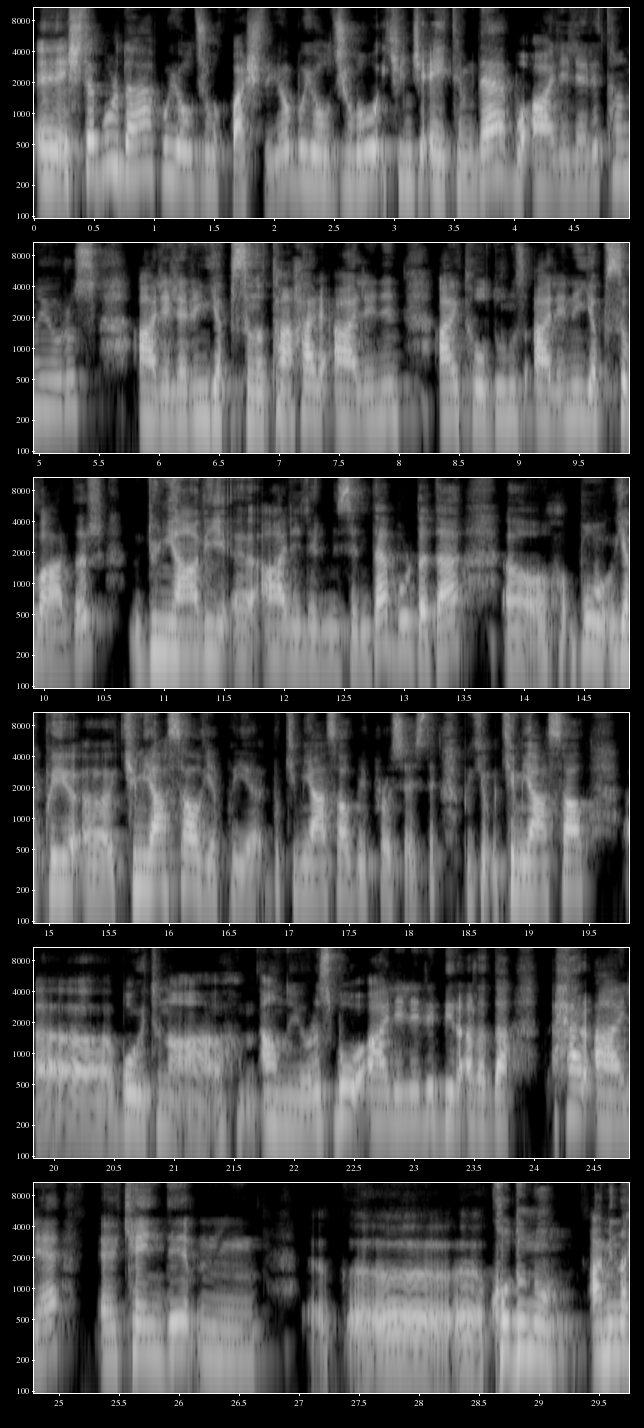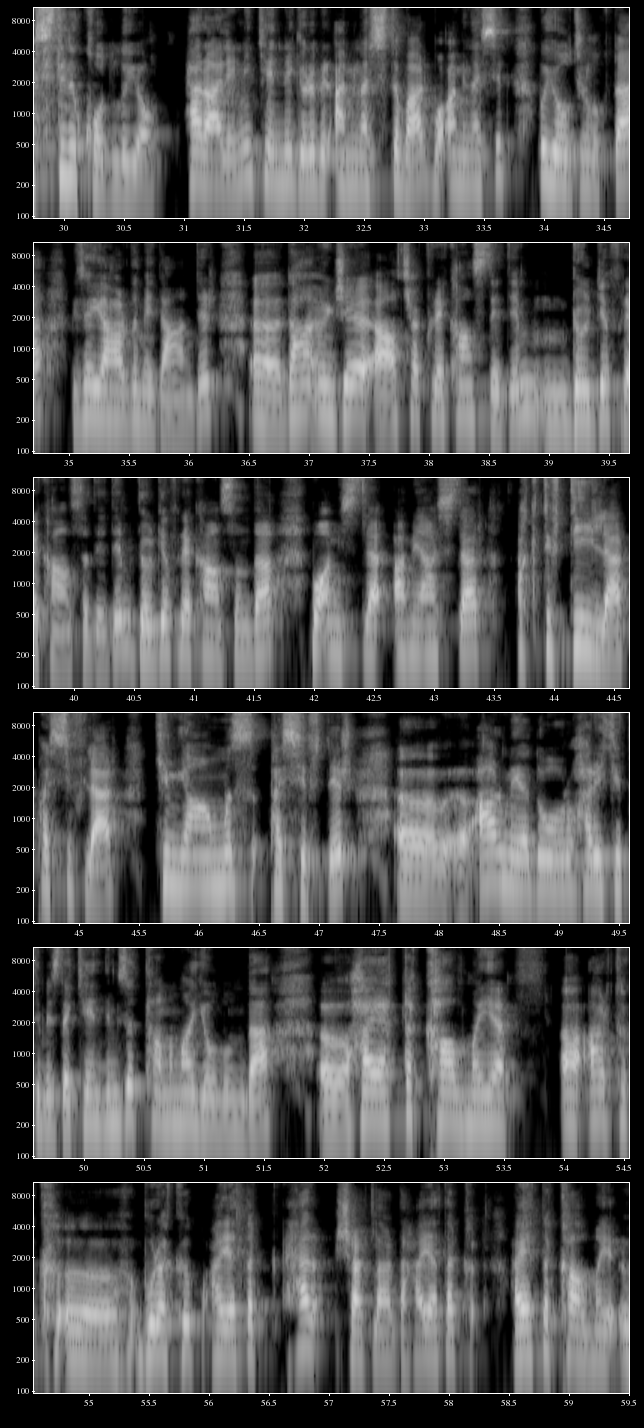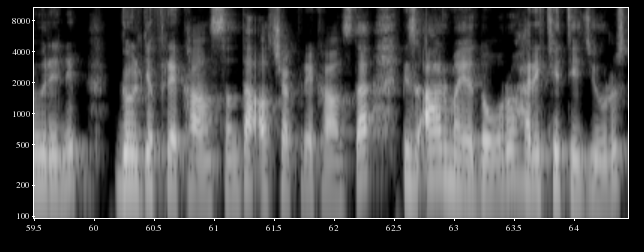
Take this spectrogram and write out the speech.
E, İşte burada bu yolculuk başlıyor. Bu yolculuğu ikinci eğitimde bu aileleri tanıyoruz. Ailelerin yapısını, her ailenin ait olduğumuz ailenin yapısı vardır. Dünyavi e, ailelerimizin de. Burada da e, bu yapıyı, e, kimyasal yapıyı, bu kimyasal bir prosesti, bu kim- kimyasal e, boyutunu anlıyoruz. Bu aileleri bir arada, her aile kendi kodunu, aminasitini kodluyor. Her ailenin kendine göre bir aminasiti var. Bu aminasit bu yolculukta bize yardım edendir. Ee, Daha önce alçak frekans dedim, gölge frekansı dedim. Gölge frekansında bu aminasitler aktif değiller, pasifler. Kimyamız pasiftir. Ee, Armaya doğru hareketimizde kendimizi tanıma yolunda, e, hayatta kalmayı artık e, bırakıp hayatta her şartlarda hayata hayatta kalmayı öğrenip gölge frekansında, alçak frekansta biz armaya doğru hareket ediyoruz.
